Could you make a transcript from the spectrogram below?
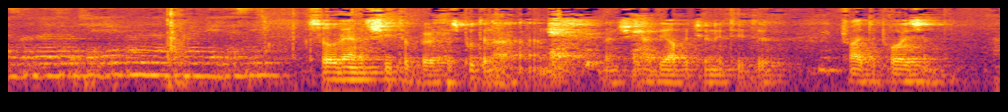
azt gondolta, hogy ha gyerekem lenne, akkor megmérgezném. So then she took birth as Putana, and then she had the opportunity to try to poison uh,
